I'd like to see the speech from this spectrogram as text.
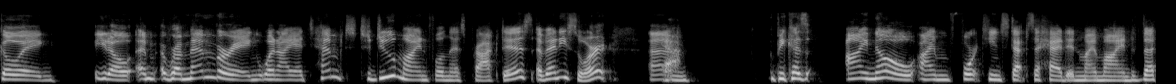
going. You know, remembering when I attempt to do mindfulness practice of any sort, um, yeah. because I know I'm 14 steps ahead in my mind. The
